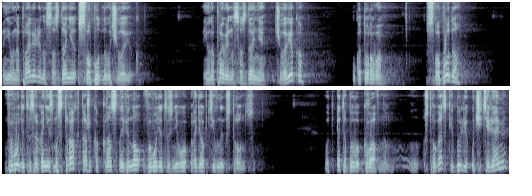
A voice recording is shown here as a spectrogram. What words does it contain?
Они его направили на создание свободного человека. Они его направили на создание человека, у которого свобода выводит из организма страх, так же, как красное вино выводит из него радиоактивный стронций. Вот это было главным. Стругацкие были учителями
